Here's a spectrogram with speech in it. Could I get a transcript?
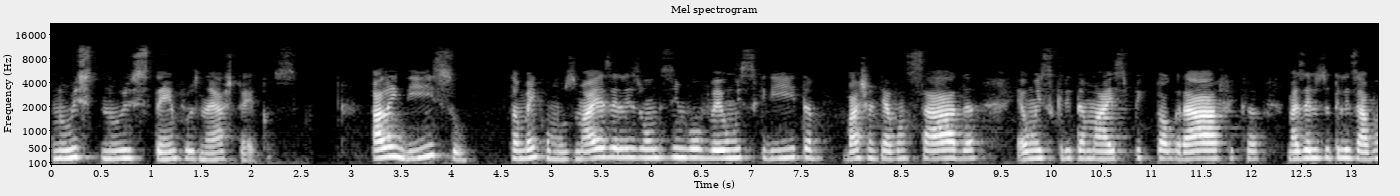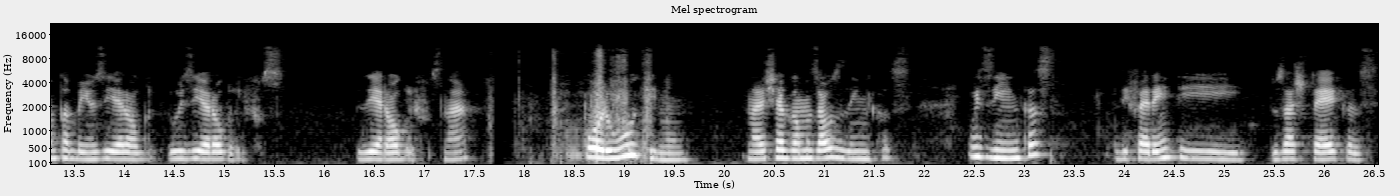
nos, nos templos né, astecas. Além disso, também como os maias, eles vão desenvolver uma escrita bastante avançada, é uma escrita mais pictográfica, mas eles utilizavam também os, os hieroglifos. Os hieróglifos, né? Por último, nós chegamos aos incas. Os incas, diferente dos astecas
